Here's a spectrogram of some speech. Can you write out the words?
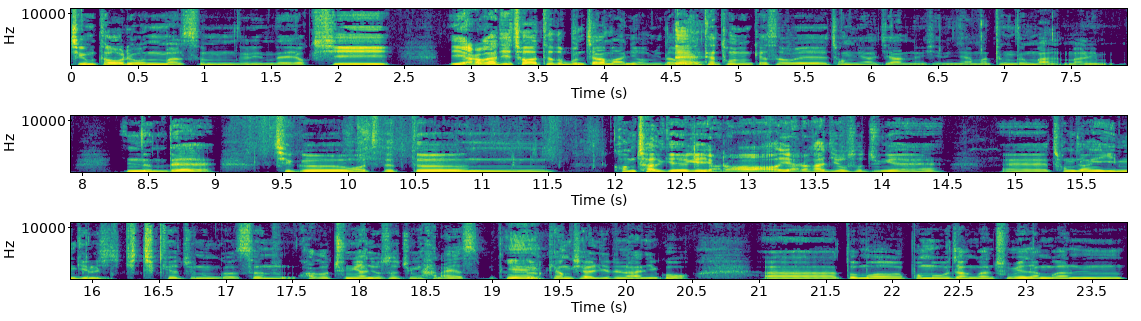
지금 더 어려운 말씀들인데 역시 여러 가지 저한테도 문자가 많이 옵니다. 네. 왜 대통령께서 왜 정리하지 않으시느냐 뭐 등등 많이 있는데 지금 어찌됐든 검찰 개혁의 여러 여러 가지 요소 중에 에, 총장의 임기를 지켜주는 것은 과거 중요한 요소 중에 하나였습니다. 예. 그걸 경시할 일은 아니고 아, 또 뭐 법무부 장관 추미애 장관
